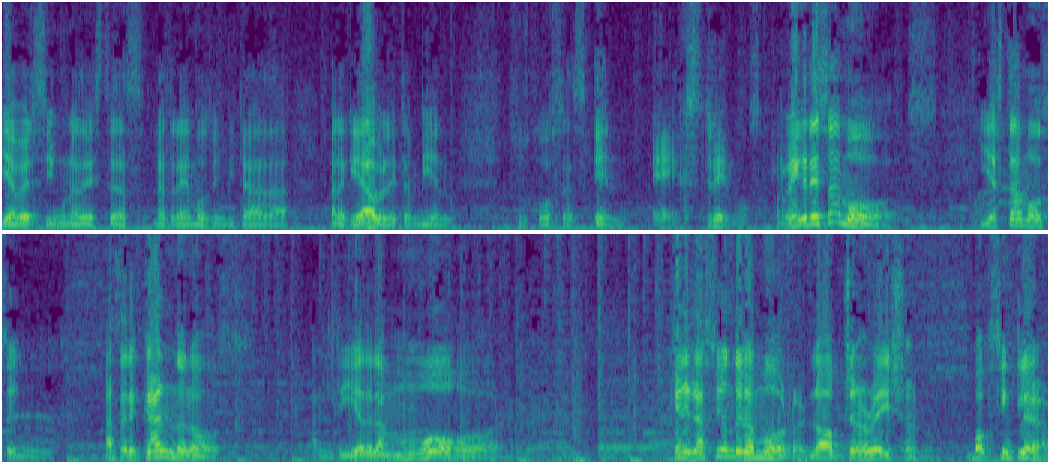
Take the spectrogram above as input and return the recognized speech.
y a ver si en una de estas la traemos invitada para que hable también sus cosas en extremos. Regresamos. Y estamos en acercándonos al día del amor. Generación del amor, Love Generation, Bob Sinclair.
